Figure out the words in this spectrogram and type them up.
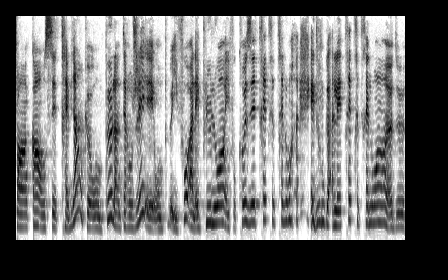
Quand on sait très bien qu'on peut l'interroger et on peut, il faut aller plus loin, il faut creuser très très très loin et donc aller très très très loin euh,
